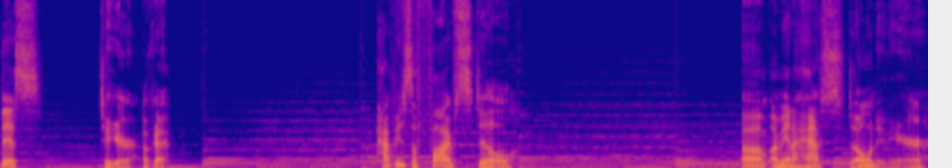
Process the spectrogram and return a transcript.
this, to here. Okay. Happiness of five still. Um, I mean, I have stone in here.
